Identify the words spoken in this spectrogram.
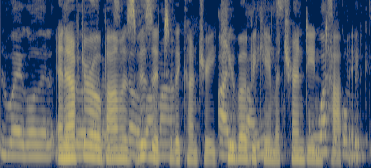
And after Obama's visit to the country, Cuba became a trending topic.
